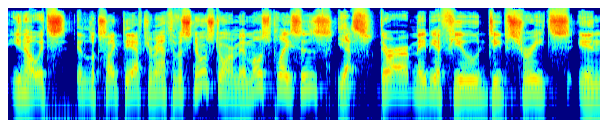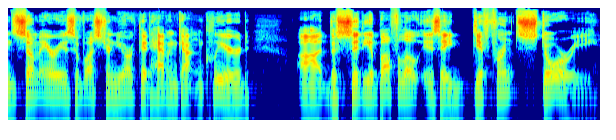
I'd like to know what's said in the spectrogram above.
you know, it's it looks like the aftermath of a snowstorm in most places. Yes, there are maybe a few deep streets in some areas of Western New York that haven't gotten cleared. Uh, the city of Buffalo is a different story.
